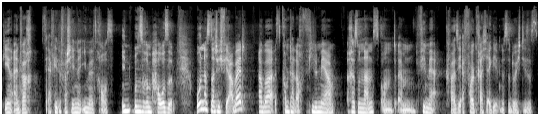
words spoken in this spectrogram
gehen einfach sehr viele verschiedene E-Mails raus in unserem Hause. Und das ist natürlich viel Arbeit, aber es kommt halt auch viel mehr Resonanz und ähm, viel mehr quasi erfolgreiche Ergebnisse durch dieses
